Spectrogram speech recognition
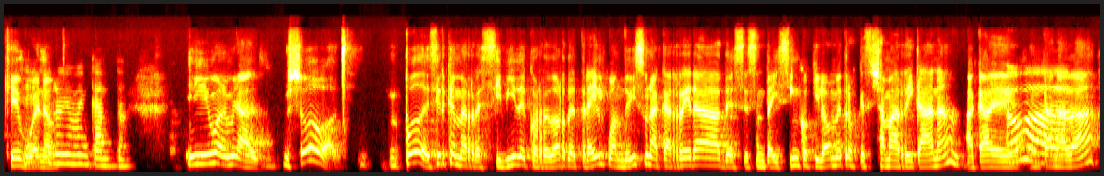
Qué Sí, bueno. Eso es lo que me encanta. Y bueno, mira, yo puedo decir que me recibí de corredor de trail cuando hice una carrera de 65 kilómetros que se llama Ricana, acá en, en Oba. Canadá.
